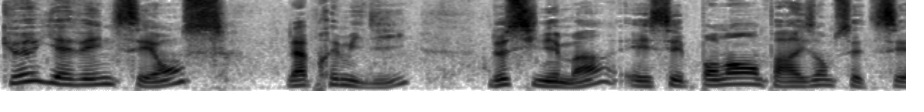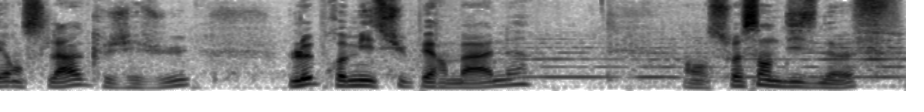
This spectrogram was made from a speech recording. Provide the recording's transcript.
qu'il y avait une séance l'après-midi de cinéma. Et c'est pendant, par exemple, cette séance-là que j'ai vu le premier Superman en 79.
